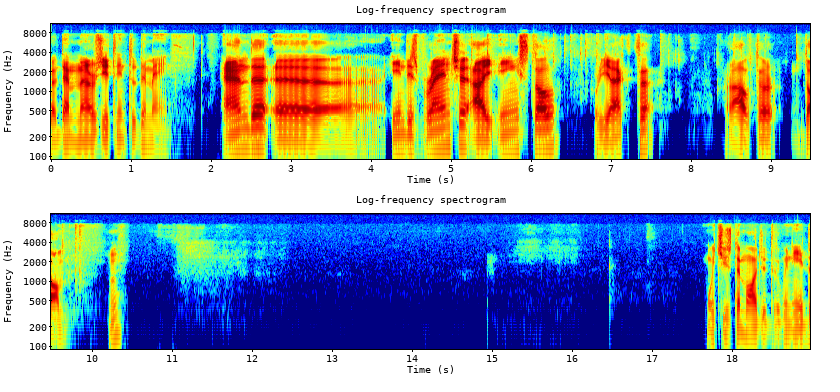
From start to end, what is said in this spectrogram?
uh, then merge it into the main and uh, in this branch I install react router DOM which is the module that we need.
